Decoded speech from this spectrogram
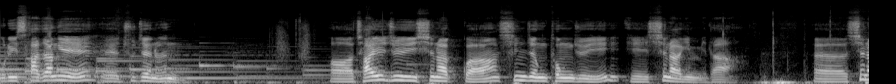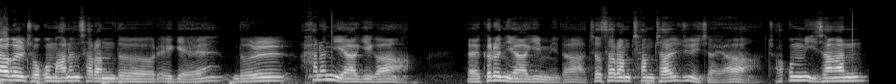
우리 사장의 주제는 어, 자유주의 신학과 신정통주의 신학입니다. 어, 신학을 조금 하는 사람들에게 늘 하는 이야기가 에, 그런 이야기입니다. 저 사람 참 자유주의자야. 조금 이상한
